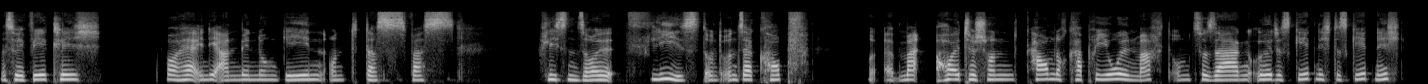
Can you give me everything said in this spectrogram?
dass wir wirklich vorher in die Anbindung gehen und das, was fließen soll, fließt und unser Kopf äh, heute schon kaum noch Kapriolen macht, um zu sagen, oh, das geht nicht, das geht nicht,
